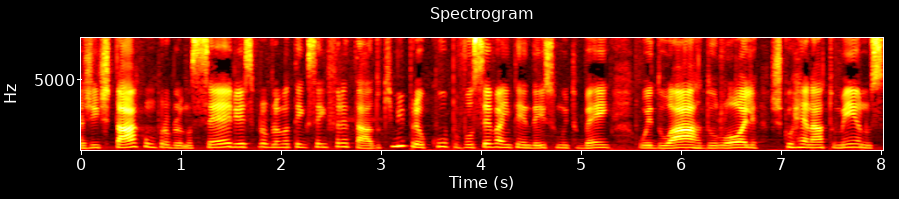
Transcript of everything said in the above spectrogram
A gente está com um problema sério e esse problema tem que ser enfrentado. O que me preocupa, você vai entender isso muito bem, o Eduardo, o Lolha, acho que o Renato menos,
